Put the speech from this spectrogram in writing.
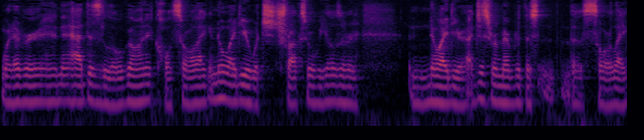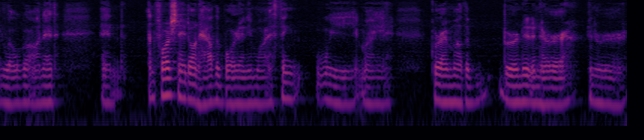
whatever, and it had this logo on it called Sorlac. No idea which trucks or wheels or no idea. I just remember this the Sorlac logo on it, and unfortunately, I don't have the board anymore. I think we my grandmother burned it in her in her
